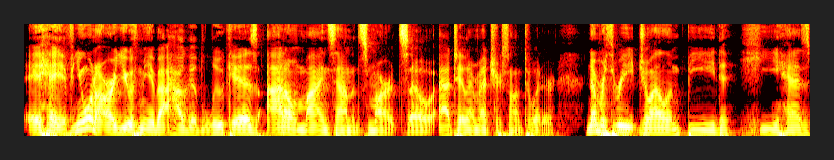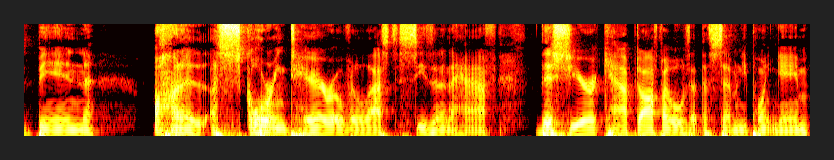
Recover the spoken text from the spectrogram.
hey, if you want to argue with me about how good Luke is, I don't mind sounding smart. So at Taylor Metrics on Twitter. Number three, Joel Embiid. He has been on a, a, scoring tear over the last season and a half. This year, capped off by what was at the 70 point game,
